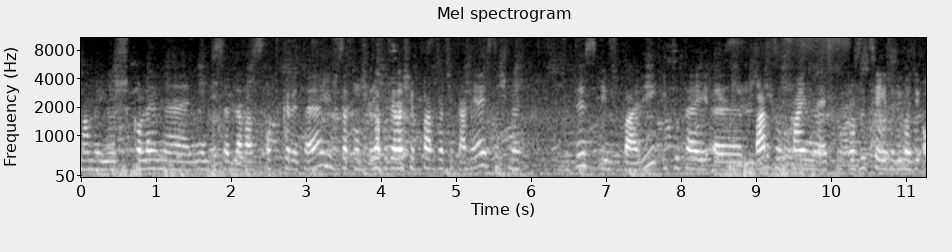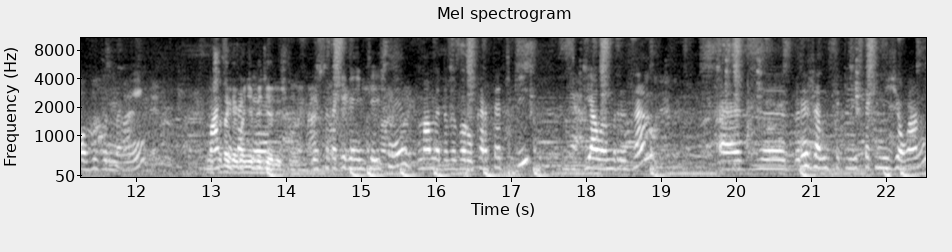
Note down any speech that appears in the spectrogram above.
Mamy już kolejne miejsce dla Was odkryte. Już zapo- zapowiada się bardzo ciekawie. Jesteśmy w This is Bali i tutaj e, bardzo fajna jest propozycja, jeżeli chodzi o wybór menu. Macie takiego nie wiedzieliśmy. Jeszcze takiego nie widzieliśmy. Mamy do wyboru karteczki z białym ryżem, e, z ryżem z jakimiś takimi ziołami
